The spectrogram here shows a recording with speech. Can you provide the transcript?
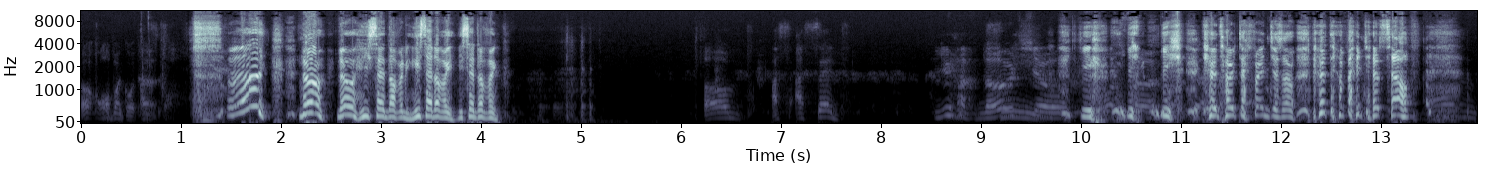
Oh, oh my god. No, no, he said nothing. He said nothing. He said nothing. Um, I, s- I said You have no Tree. shield. You, you, you, you don't defend yourself. Don't defend yourself. Um,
